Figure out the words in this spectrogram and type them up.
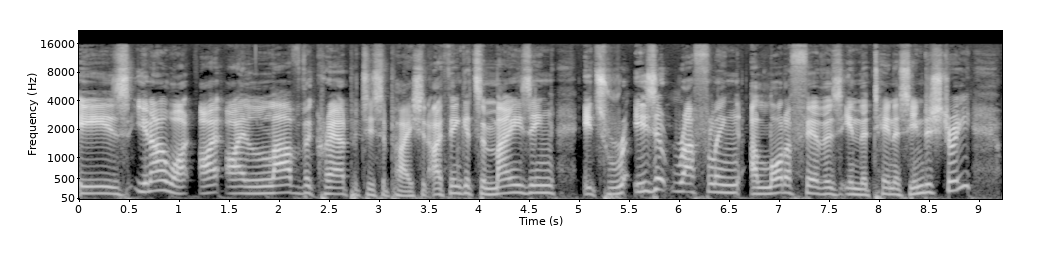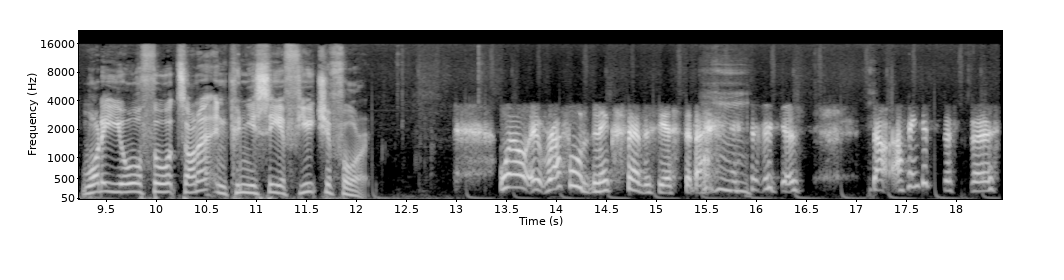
is, you know what? I, I love the crowd participation. I think it's amazing. It's is it ruffling a lot of feathers in the tennis industry? What are your thoughts on it, and can you see a future for it? Well, it ruffled Nick's feathers yesterday hmm. because so I think it's the first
